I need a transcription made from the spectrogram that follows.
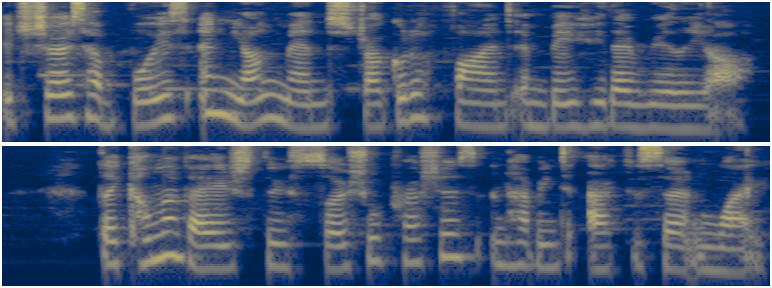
It shows how boys and young men struggle to find and be who they really are. They come of age through social pressures and having to act a certain way.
